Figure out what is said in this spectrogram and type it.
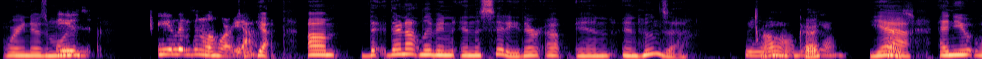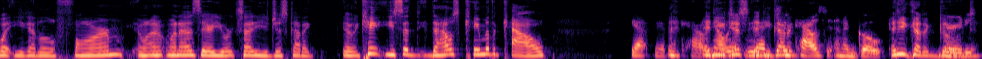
Where he knows more. He's, he lives in Lahore, yeah. Yeah. Um, th- they're not living in the city. They're up in in Hunza. We live in Oh, Lahore, okay. Yeah. Yeah. Nice. And you, what? You got a little farm. When, when I was there, you were excited. You just got a. It came, you said the house came with a cow, Yeah, we have a cow. And no, you we, just- we and had you got two a- cows and a goat. and you got a goat. Gertie.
